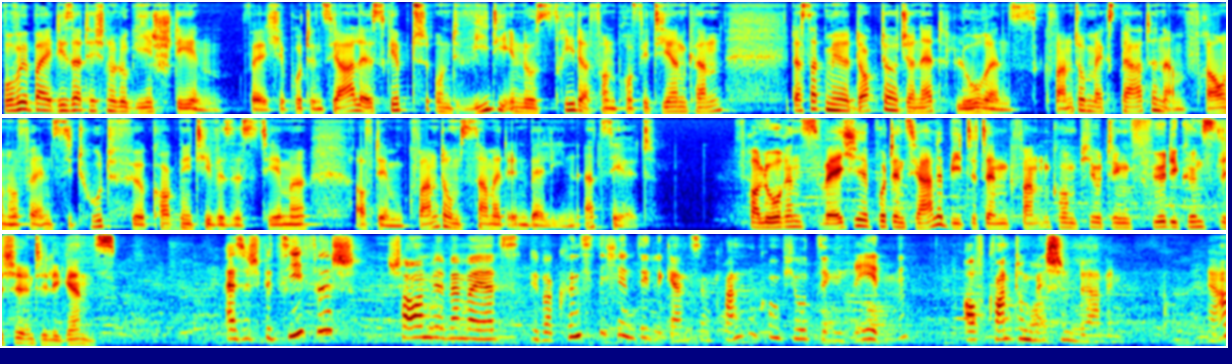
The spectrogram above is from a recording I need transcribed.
Wo wir bei dieser Technologie stehen, welche Potenziale es gibt und wie die Industrie davon profitieren kann, das hat mir Dr. Janette Lorenz, Quantum-Expertin am Fraunhofer Institut für kognitive Systeme auf dem Quantum Summit in Berlin, erzählt. Frau Lorenz, welche Potenziale bietet denn Quantencomputing für die künstliche Intelligenz? Also spezifisch schauen wir, wenn wir jetzt über künstliche Intelligenz im Quantencomputing reden, auf Quantum Machine Learning. Ja?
